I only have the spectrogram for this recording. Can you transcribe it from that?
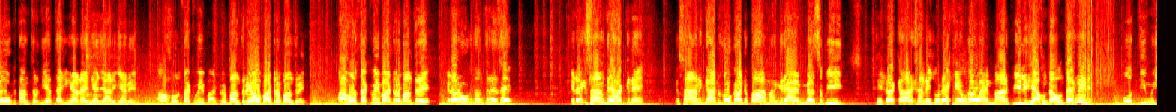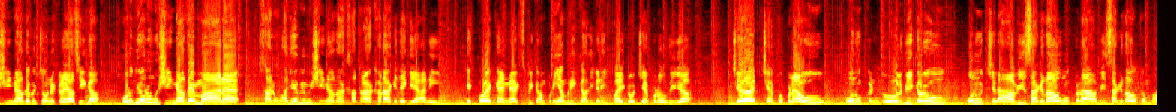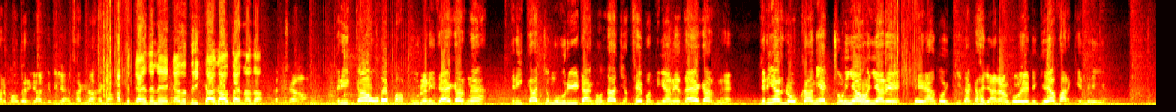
ਲੋਕਤੰਤਰ ਦੀਆਂ ਧਜੀਆਂ ਡਾਈਆਂ ਜਾ ਰਹੀਆਂ ਨੇ। ਆ ਹੁਣ ਤੱਕ ਵੀ ਬਾਰਡਰ ਬੰਦ ਨੇ ਉਹ ਬਾਰਡਰ ਬੰਦ ਨੇ ਆ ਹੁਣ ਤੱਕ ਵੀ ਬਾਰਡਰ ਬੰਦ ਨੇ ਕਿਹੜਾ ਲੋਕਤੰਤਰ ਇਥੇ? ਕਿਹੜੇ ਕਿਸਾਨ ਦੇ ਹੱਕ ਨੇ? ਕਿਸਾਨ ਘੱਟ ਤੋਂ ਘੱਟ ਭਾਅ ਮੰਗ ਰਿਹਾ ਐਮਐਸਪੀ ਜਿਹੜਾ ਕਾਰਖਾਨੇ ਚੋਂ ਲੈ ਕੇ ਆਉਂਦਾ, ਉਹ ਐਮਆਰਪੀ ਲਿਖਿਆ ਹੁੰਦਾ ਹੁੰਦਾ ਕਿ ਨਹੀਂ? ਮੋਤੀ ਮਸ਼ੀਨਾਂ ਦੇ ਵਿੱਚੋਂ ਨਿਕਲਿਆ ਸੀਗਾ। ਹੁਣ ਵੀ ਉਹਨੂੰ ਮਸ਼ੀਨਾਂ ਤੇ ਮਾਣ ਹੈ। ਸਾਨੂੰ ਅਜੇ ਵੀ ਮਸ਼ੀਨਾਂ ਦਾ ਖਤਰਾ ਖੜਾ ਕਿਤੇ ਗਿਆ ਨਹੀਂ। ਇੱਕੋ ਇੱਕ ਐਨਐਕਸਪੀ ਕੰਪਨੀ ਅਮਰੀਕਾ ਦੀ ਜਿਹੜੀ ਮਾਈਕਰੋ ਚਿਪ ਬਣਾਉਂਦੀ ਆ। ਜਿਹੜਾ ਚਿਪ ਬਣਾਊ ਉਹਨੂੰ ਕੰਟਰੋਲ ਵੀ ਕਰੂ ਉਹਨੂੰ ਚਲਾ ਵੀ ਸਕਦਾ ਉਹਨੂੰ ਕਢਾ ਵੀ ਸਕਦਾ ਉਹ ਤੋਂ ਮਨਪਾਉਂਦੇ ਰਿਜ਼ਲਟ ਵੀ ਲੈ ਸਕਦਾ ਹੈਗਾ ਅੱਕ ਕਹਿੰਦੇ ਨੇ ਕਹਿੰਦੇ ਤਰੀਕਾ ਗਲਤ ਹੈ ਇਹਨਾਂ ਦਾ ਅੱਛਾ ਤਰੀਕਾ ਉਹਦੇ ਬਾਪੂ ਨੇ ਨਹੀਂ ਤੈਅ ਕਰਨਾ। ਤਰੀਕਾ ਜਮਹੂਰੀ ਢੰਗ ਹੁੰਦਾ ਜਥੇਬੰਦੀਆਂ ਨੇ ਤੈਅ ਕਰਨਾ। ਜਿਹੜੀਆਂ ਲੋਕਾਂ ਦੀਆਂ ਚੁਣੀਆਂ ਹੋਈਆਂ ਨੇ 13 ਤੋਂ 21 ਤੱਕ ਹਜ਼ਾਰਾਂ ਗੋਲੇ ਡਿੱਗੇ ਆ ਫ਼ਰਕ ਇੰਨਾ ਹੀ ਆ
